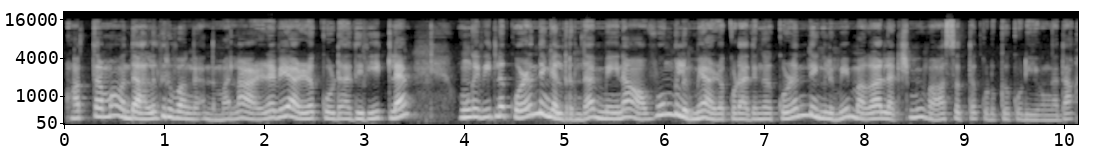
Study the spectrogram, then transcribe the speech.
ஆத்திரமாக வந்து அழுதுருவாங்க. அந்த மாதிரிலாம் அழவே அழக்கூடாது வீட்டில் உங்கள் வீட்டில் குழந்தைங்கள் இருந்தால் மெயினாக அவங்களுமே அழக்கூடாதுங்க. குழந்தைங்களுமே மகாலட்சுமி வாசத்தை கொடுக்கக்கூடியவங்க தான்.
